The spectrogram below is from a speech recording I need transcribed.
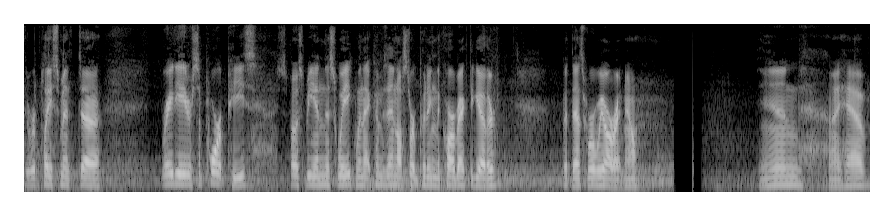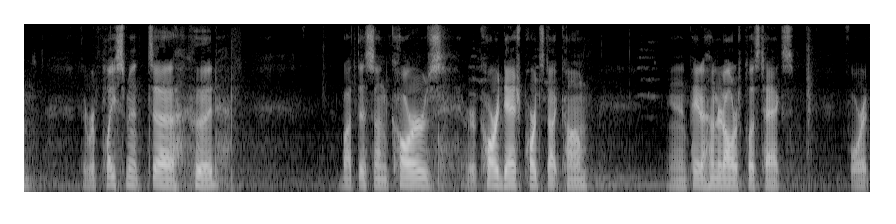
the replacement uh, radiator support piece. Supposed to be in this week. When that comes in, I'll start putting the car back together. But that's where we are right now. And I have the replacement uh, hood. Bought this on cars or car-parts.com and paid $100 plus tax for it.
